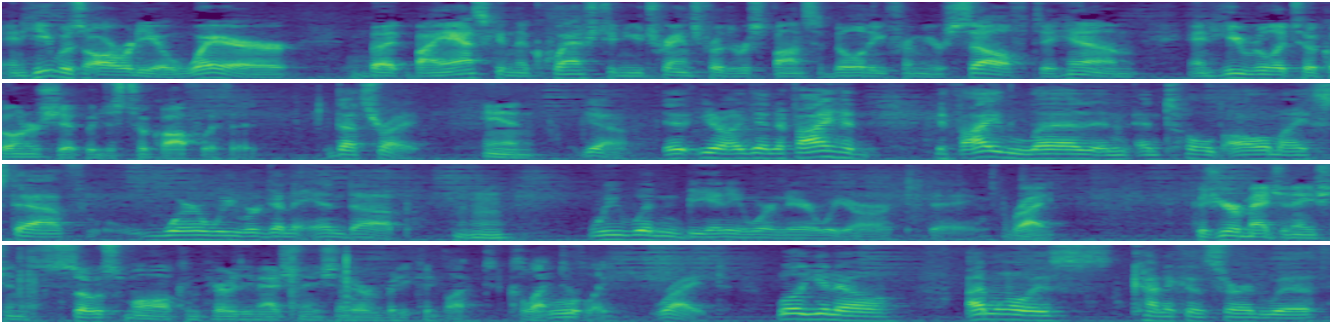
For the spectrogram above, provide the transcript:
And he was already aware, but by asking the question, you transfer the responsibility from yourself to him, and he really took ownership and just took off with it. That's right. And Yeah, It- you know, again, if I had, if I led and, and told all of my staff where we were going to end up, we wouldn't be anywhere near we are today. right, because your imagination is so small compared to the imagination of everybody collect, collectively. Right. Well, you know, I'm always kind of concerned with,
